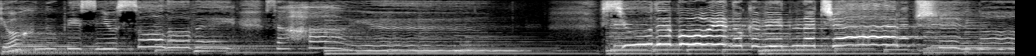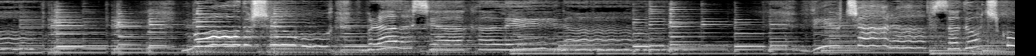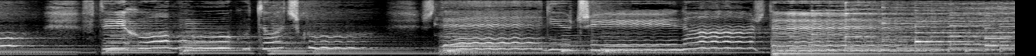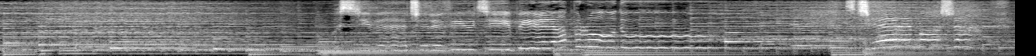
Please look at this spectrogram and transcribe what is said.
тьохну пісню соловей квітне черемшина, мов до шлюбу вбралася калина. Вівчара в садочку, в тихому куточку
